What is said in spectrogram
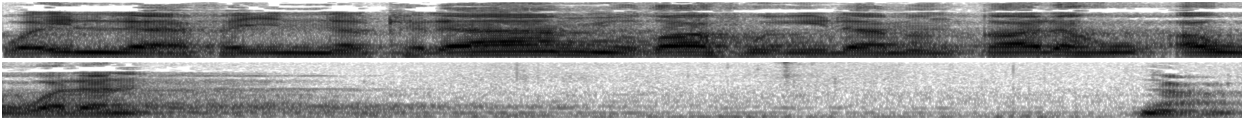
وإلا فإن الكلام يضاف إلى من قاله أولا. نعم.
